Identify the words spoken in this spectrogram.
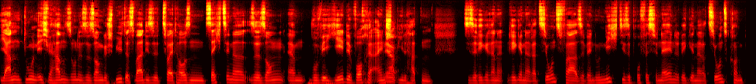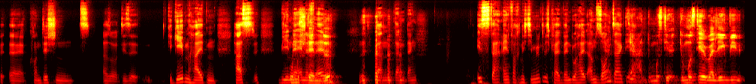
Jan, du und ich, wir haben so eine Saison gespielt. Das war diese 2016er Saison, ähm, wo wir jede Woche ein ja. Spiel hatten. Diese Regener Regenerationsphase, wenn du nicht diese professionellen Regenerationsconditions, äh, also diese Gegebenheiten hast, wie in Umstände. der NFL, dann, dann, dann ist da einfach nicht die Möglichkeit, wenn du halt am Sonntag. Ja, ja du, musst dir, du musst dir überlegen, wie.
